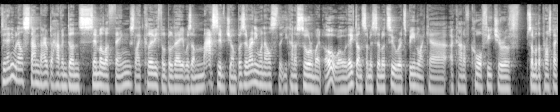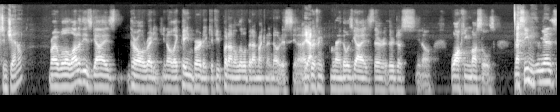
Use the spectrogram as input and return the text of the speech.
Did anyone else stand out to having done similar things? Like clearly for Bleday, it was a massive jump. Was there anyone else that you kind of saw and went, "Oh, oh, they've done something similar too," where it's been like a, a kind of core feature of some of the prospects in general? Right. Well, a lot of these guys, they're already, you know, like Peyton Burdick. If you put on a little bit, I'm not going to notice. You know, Yeah. Griffin, those guys, they're they're just, you know, walking muscles. Nasim Nunez,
